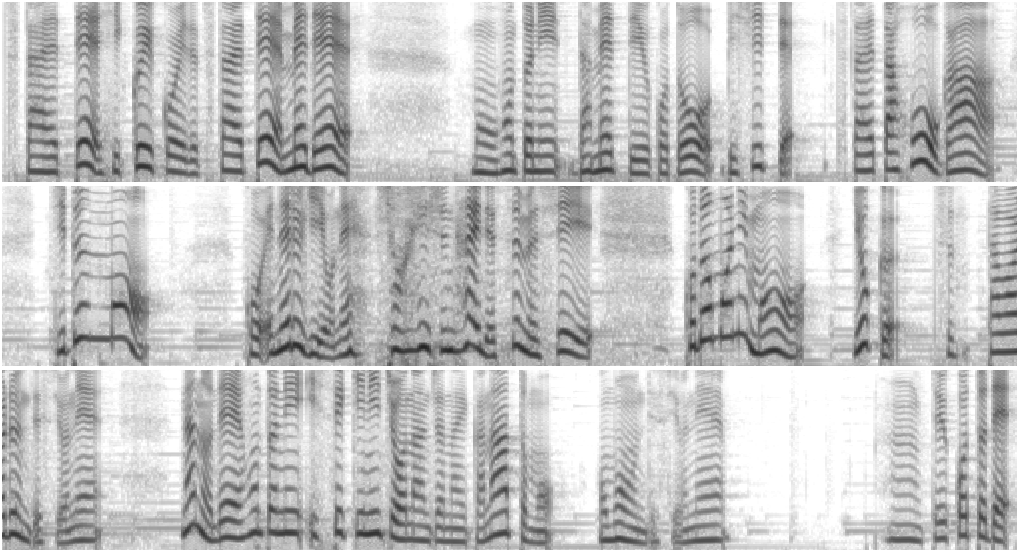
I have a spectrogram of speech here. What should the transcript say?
伝えて低い声で伝えて目でもう本当にダメっていうことをビシッて伝えた方が自分もこうエネルギーをね 消費しないで済むし子供にもよく伝わるんですよねなので本当に一石二鳥なんじゃないかなとも思うんですよね。うん、ということで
